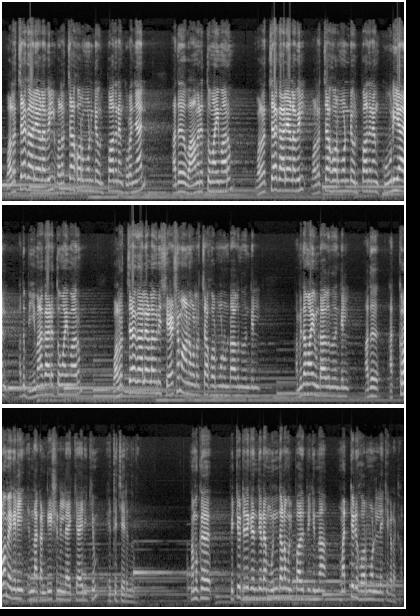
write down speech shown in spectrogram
വളർച്ചാ കാലയളവിൽ വളർച്ചാ ഹോർമോണിന്റെ ഉൽപ്പാദനം കുറഞ്ഞാൽ അത് വാമനത്വമായി മാറും. വളർച്ചാ കാലയളവിൽ വളർച്ചാ ഹോർമോണിന്റെ ഉൽപ്പാദനം കൂടിയാൽ അത് ഭീമാകാരത്വമായി മാറും. വളർച്ചാ കാലയളവിന് ശേഷമാണ് വളർച്ചാ ഹോർമോൺ ഉണ്ടാകുന്നതെങ്കിൽ അമിതമായി ഉണ്ടാകുന്നതെങ്കിൽ അത് അക്രോമെഗലി എന്ന കണ്ടീഷനിലേക്കായിരിക്കും എത്തിച്ചേരുന്നത്. നമുക്ക് പിറ്റ്യൂട്ടറി ഗ്രന്ഥിയുടെ മുൻതളം ഉൽപ്പാദിപ്പിക്കുന്ന മറ്റൊരു ഹോർമോണിലേക്ക് കിടക്കാം.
